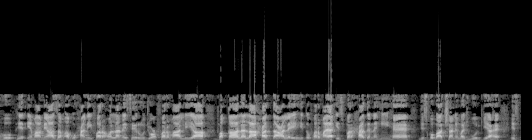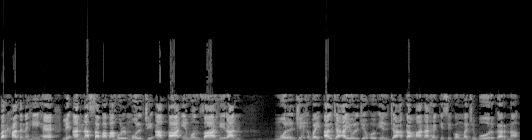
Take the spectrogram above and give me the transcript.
हो फिर इमाम आज़म अबू हनीफा रहल्ला ने से रुजू फरमा लिया। फ़काल अला हद अलही। तो फरमाया, इस पर हद नहीं है, जिसको बादशाह ने मजबूर किया है। इस पर हद नहीं है। लिअन नसब अबाहुल मुलजी काइमुन जाहिरन। मुलजी भाई अलजा युलज इल्जा का माना है किसी को मजबूर करना।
